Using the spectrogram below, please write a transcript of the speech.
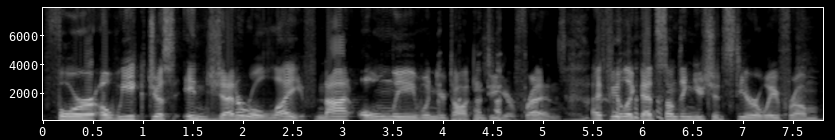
for a week, just in general life, not only when you're talking to your friends. I feel like that's something you should steer away from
